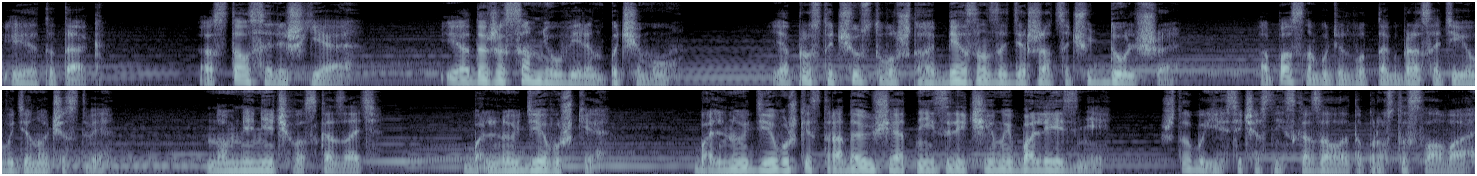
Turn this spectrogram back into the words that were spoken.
И это так. Остался лишь я. Я даже сам не уверен, почему. Я просто чувствовал, что обязан задержаться чуть дольше. Опасно будет вот так бросать ее в одиночестве. Но мне нечего сказать. Больной девушке. Больной девушке, страдающей от неизлечимой болезни. Что бы я сейчас ни сказал, это просто слова.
